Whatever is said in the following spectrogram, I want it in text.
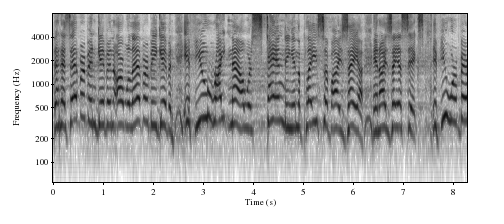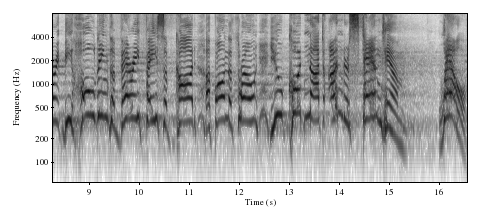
that has ever been given or will ever be given. If you right now were standing in the place of Isaiah in Isaiah 6, if you were very beholding the very face of God upon the throne, you could not understand him well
